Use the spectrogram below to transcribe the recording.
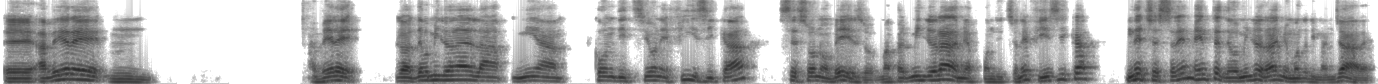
Eh, avere, mh, avere, allora, devo migliorare la mia condizione fisica se sono obeso, ma per migliorare la mia condizione fisica necessariamente devo migliorare il mio modo di mangiare.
